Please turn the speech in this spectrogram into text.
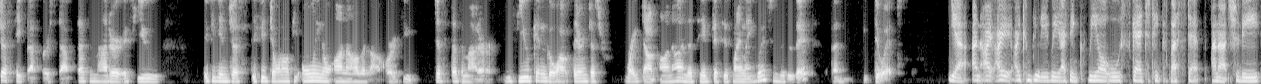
just take that first step. Doesn't matter if you if you can just if you don't know if you only know Ana Avana or if you just doesn't matter. If you can go out there and just write down Ana and then say this is my language and this is it, then do it. Yeah, and I, I, I completely agree. I think we are all scared to take the first step, and actually,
